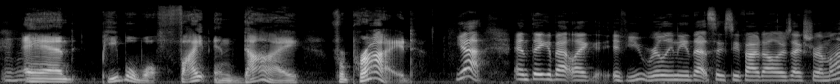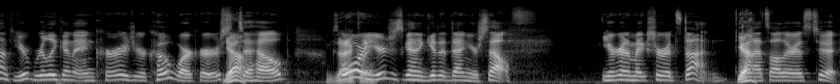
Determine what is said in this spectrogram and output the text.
Mm-hmm. and people will fight and die for pride. Yeah, and think about like if you really need that sixty-five dollars extra a month, you're really going to encourage your coworkers Yeah. to help, or you're just going to get it done yourself. You're going to make sure it's done. Yeah. and that's all there is to it.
